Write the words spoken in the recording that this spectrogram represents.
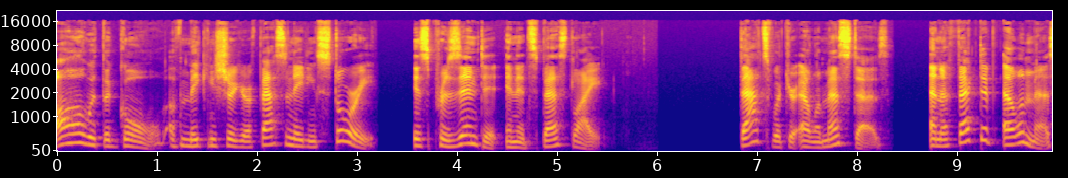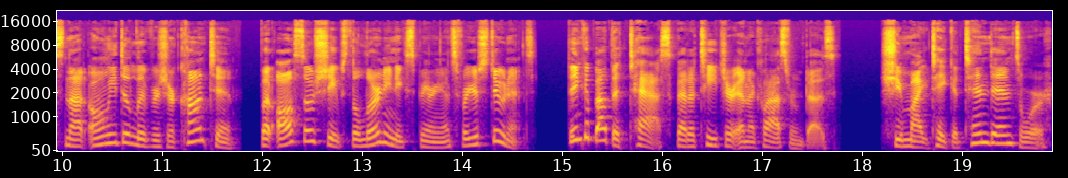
all with the goal of making sure your fascinating story is presented in its best light. That's what your LMS does. An effective LMS not only delivers your content, but also shapes the learning experience for your students. Think about the task that a teacher in a classroom does. She might take attendance or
